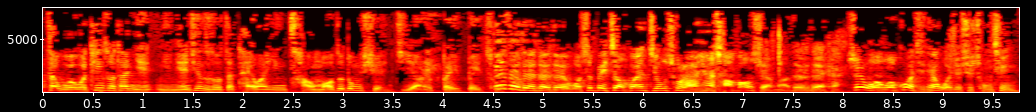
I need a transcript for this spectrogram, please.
他我我听说他年你年轻的时候在台湾因藏毛泽东选集而被被处。对对对对对，我是被教官揪出来，因为藏毛选嘛，对不对？所以我我过几天我就去重庆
